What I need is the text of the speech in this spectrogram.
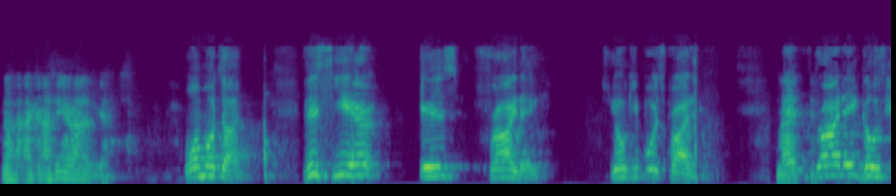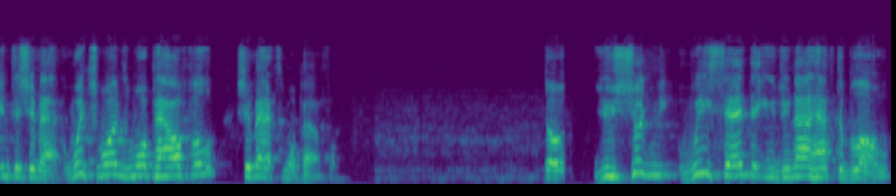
No, I, I think I got it. Yeah. One more time. This year is Friday. Yom Kippur is Friday. Right. And Friday goes into Shabbat. Which one's more powerful? Shabbat's more powerful. So you shouldn't. We said that you do not have to blow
